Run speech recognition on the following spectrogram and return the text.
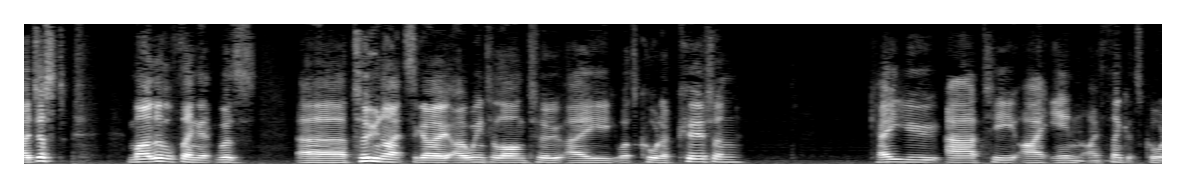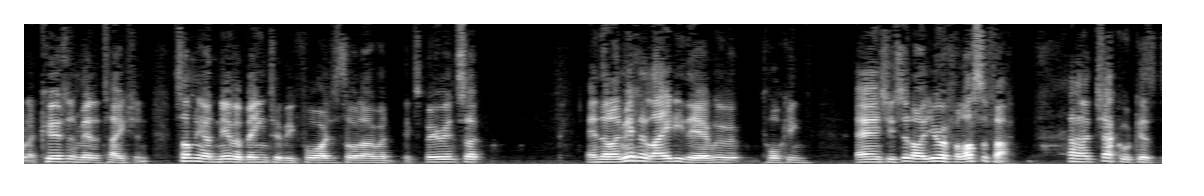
I just, my little thing, it was uh, two nights ago, I went along to a, what's called a curtain, K U R T I N, I think it's called, a curtain meditation. Something I'd never been to before. I just thought I would experience it. And then I met a lady there, we were talking, and she said, Oh, you're a philosopher. And I chuckled because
